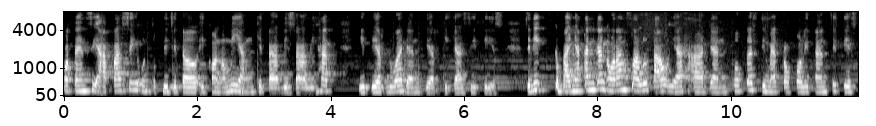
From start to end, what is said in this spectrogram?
potensi apa sih untuk digital economy yang kita bisa lihat di tier 2 dan tier 3 cities. Jadi kebanyakan kan orang selalu tahu ya uh, dan fokus di metropolitan cities.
